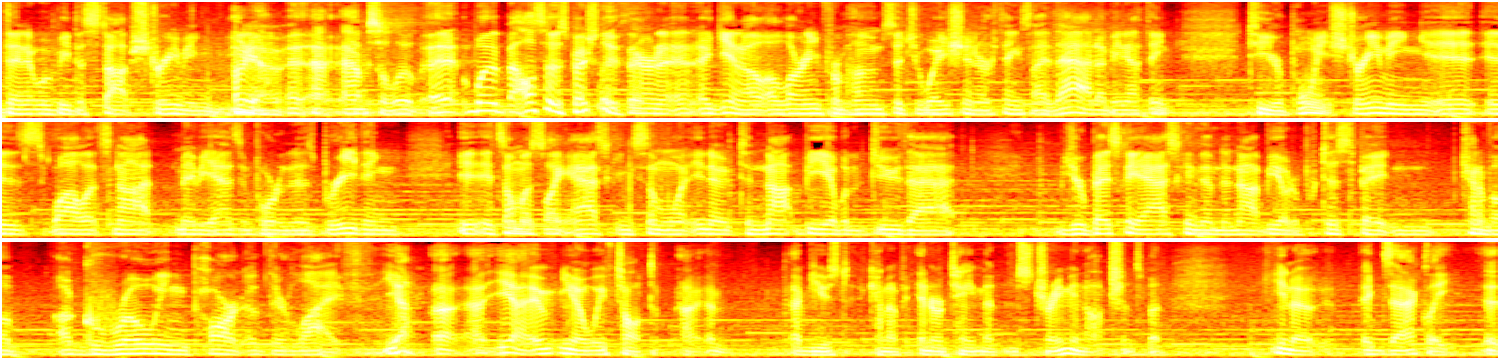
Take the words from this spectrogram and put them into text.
than it would be to stop streaming. oh yeah, uh, absolutely. Uh, but also, especially if they're in a, again a, a, learning from home situation or things like that. I mean, I think to your point, streaming is while it's not maybe as important as breathing, it, it's almost like asking someone you know to not be able to do that you're basically asking them to not be able to participate in kind of a, a growing part of their life. Yeah, uh, uh yeah. You know, we've talked. I, I've used kind of entertainment and streaming options, but you know, exactly. Uh,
